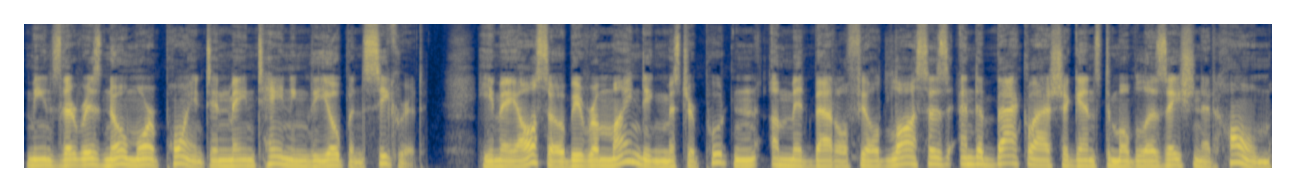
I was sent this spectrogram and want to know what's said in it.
means there is no more point in maintaining the open secret. He may also be reminding Mr. Putin, amid battlefield losses and a backlash against mobilization at home,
